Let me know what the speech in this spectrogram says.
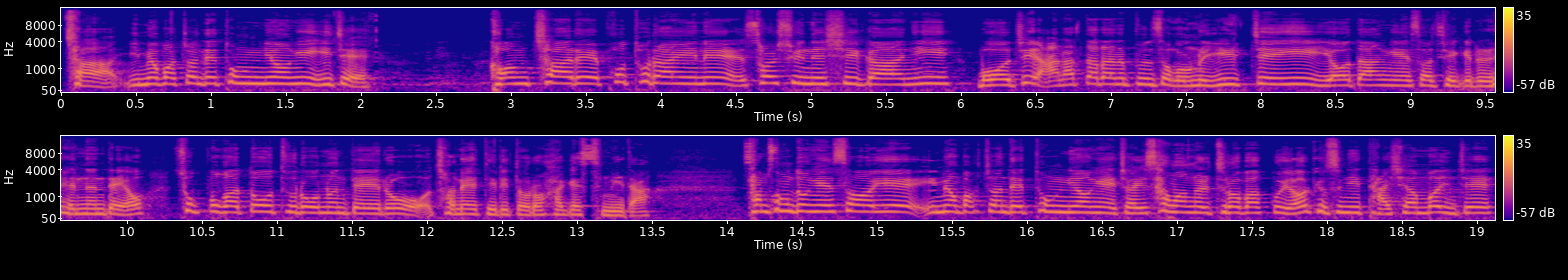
자, 이명박 전 대통령이 이제 검찰의 포토라인에 설 수 있는 시간이 머지 않았다라는 분석을 오늘 일제히 여당에서 제기를 했는데요. 속보가 또 들어오는 대로 전해드리도록 하겠습니다. 삼성동에서의 이명박 전 대통령의 저희 상황을 들어봤고요. 교수님 다시 한번 이제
